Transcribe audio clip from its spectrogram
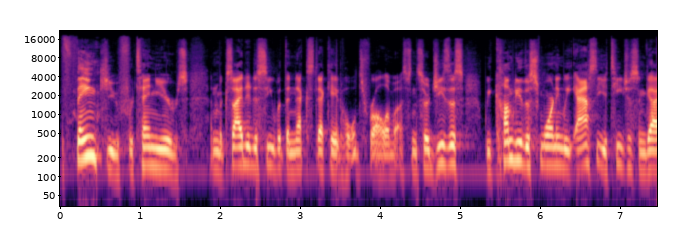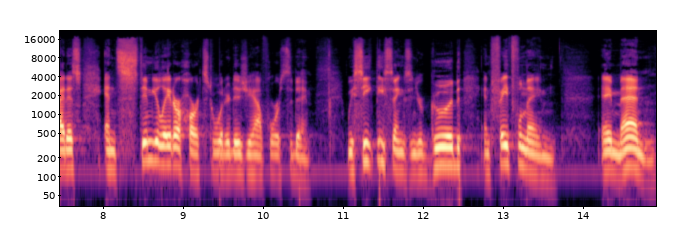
Thank you for 10 years. And I'm excited to see what the next decade holds for all of us. And so, Jesus, we come to you this morning. We ask that you teach us and guide us and stimulate our hearts to what it is you have for us today. We seek these things in your good and faithful name. Amen.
